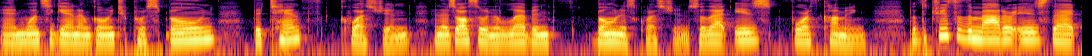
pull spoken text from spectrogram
And once again, I'm going to postpone the 10th question, and there's also an 11th bonus question. So that is forthcoming. But the truth of the matter is that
